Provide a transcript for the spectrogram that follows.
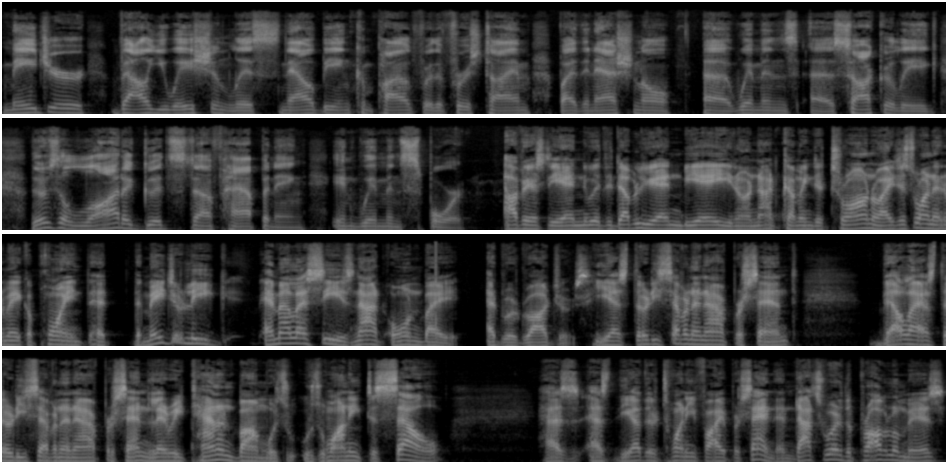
major valuation lists now being compiled for the first time by the National uh, Women's uh, Soccer League. There's a lot of good stuff happening in women's sport obviously, and with the WNBA, you know, not coming to Toronto, I just wanted to make a point that the Major League MLSC is not owned by Edward Rogers. He has 37.5%. Bell has 37.5%. Larry Tannenbaum was, was wanting to sell has has the other 25%. And that's where the problem is,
